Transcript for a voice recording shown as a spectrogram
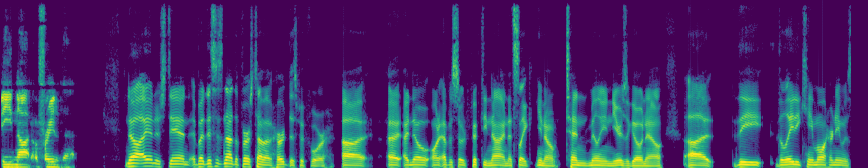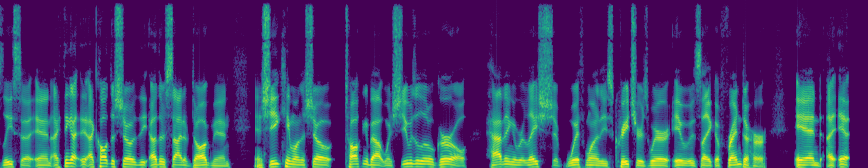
be not afraid of that No, I understand, but this is not the first time I've heard this before. Uh, I, I know on episode 59, that's like, you know, 10 million years ago now. Uh, the the lady came on, her name was Lisa, and I think I, I called the show The Other Side of Dogman, and she came on the show talking about when she was a little girl having a relationship with one of these creatures where it was like a friend to her. And I, it,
